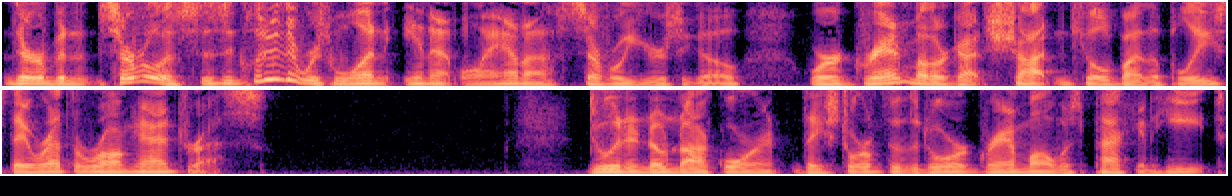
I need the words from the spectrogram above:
there have been several instances, including there was one in Atlanta several years ago where a grandmother got shot and killed by the police. They were at the wrong address. doing a no knock warrant. They stormed through the door. Grandma was packing heat.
